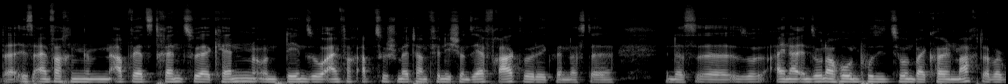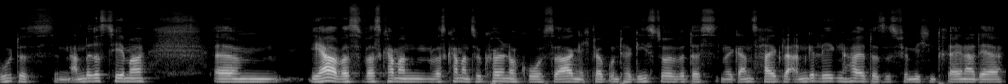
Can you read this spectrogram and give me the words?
da ist einfach ein Abwärtstrend zu erkennen und den so einfach abzuschmettern, finde ich schon sehr fragwürdig, wenn das der wenn das äh, so einer in so einer hohen Position bei Köln macht. Aber gut, das ist ein anderes Thema. Ähm, ja, was, was kann man, was kann man zu Köln noch groß sagen? Ich glaube, unter Gisdol wird das eine ganz heikle Angelegenheit. Das ist für mich ein Trainer, der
